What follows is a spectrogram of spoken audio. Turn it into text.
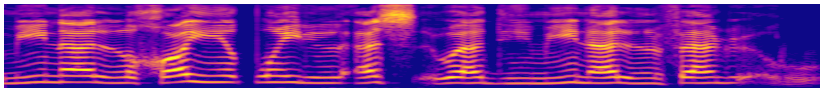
من الخيط الأسود من الفجر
